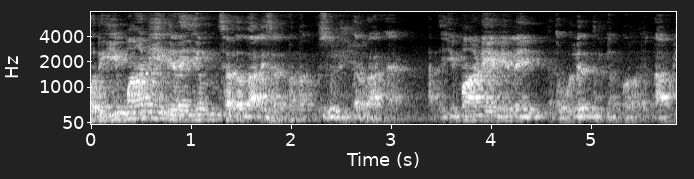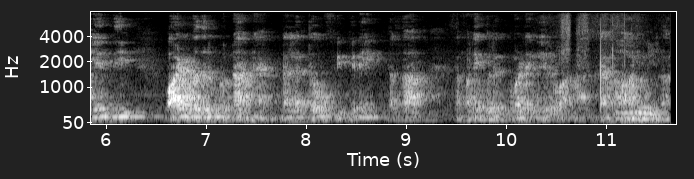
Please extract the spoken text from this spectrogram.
ஒரு ஈமானிய நிலையும் சரதாலிசன் நமக்கு சொல்லி தர்றாங்க. அந்த ஈமானிய நிலை அந்த உள்ளத்தில் நம்ம நாம் ஏந்தி வாழ்வதற்குண்டான நல்ல தௌஃபிக்கினை நல்லா நம் அனைவருக்கு வழங்கிடுவாங்க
